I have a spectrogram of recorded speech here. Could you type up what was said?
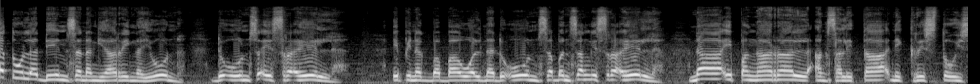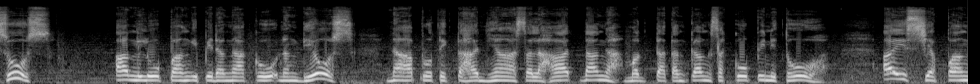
Katulad din sa nangyari ngayon doon sa Israel. Ipinagbabawal na doon sa bansang Israel na ipangaral ang salita ni Kristo Jesus. Ang lupang ipinangako ng Diyos na protektahan niya sa lahat ng magtatangkang sakupin nito ay siya pang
